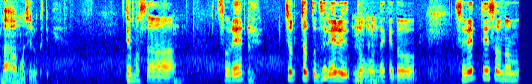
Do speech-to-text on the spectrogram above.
まあ面白くてねでもさ、うん。それちょちょっとずれると思うんだけど、それってその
